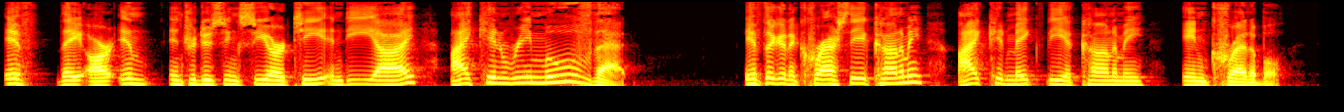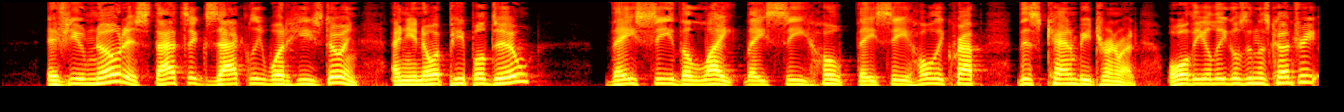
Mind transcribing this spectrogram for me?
If they are in, introducing CRT and DEI, I can remove that. If they're going to crash the economy, I can make the economy incredible. If you notice, that's exactly what he's doing. And you know what people do? They see the light. They see hope. They see, holy crap, this can be turned around. All the illegals in this country,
